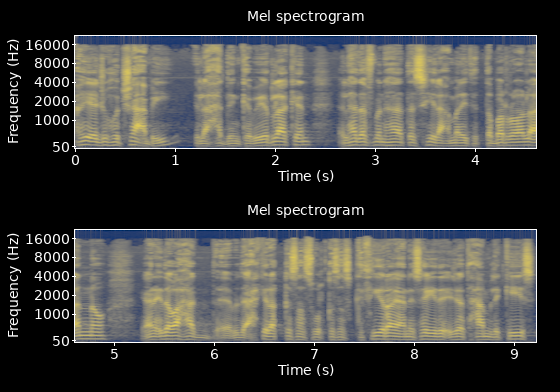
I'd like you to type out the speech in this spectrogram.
هي جهد شعبي إلى حد كبير لكن الهدف منها تسهيل عملية التبرع لأنه يعني إذا واحد بدي أحكي لك قصص والقصص كثيرة. يعني سيدة إجت حاملة كيس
